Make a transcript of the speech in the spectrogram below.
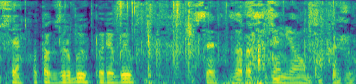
Все, отак зробив, перебив. Все, зараз йдемо, я вам покажу.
